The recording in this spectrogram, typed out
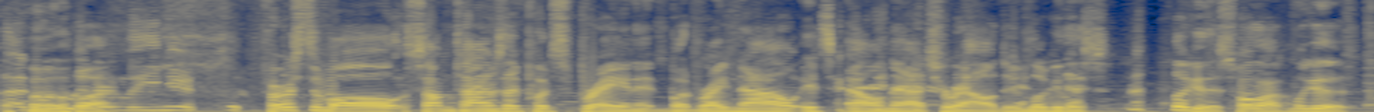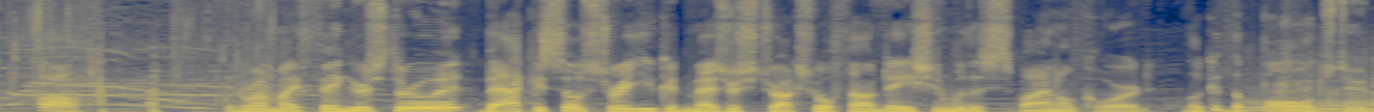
That's literally you. First of all, sometimes I put spray in it, but right now it's El Natural, dude. Look at this. Look at this. Hold on. Look at this. Oh. Can run my fingers through it. Back is so straight you could measure structural foundation with a spinal cord. Look at the bulge, dude.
